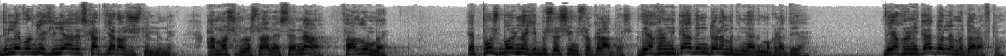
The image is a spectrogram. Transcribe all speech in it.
τηλέφωνα, 2.000 χαρτιά θα σου στείλουν. Άμα σου χρωστάνε εσένα, θα δούμε. Ε, πώς μπορεί να έχει εμπιστοσύνη στο κράτος; Διαχρονικά δεν είναι τώρα με τη Νέα Δημοκρατία. Διαχρονικά το λέμε τώρα αυτό.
